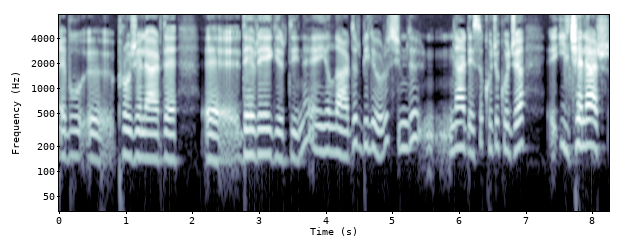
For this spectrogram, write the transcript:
e, bu e, projelerde e, devreye girdiğini e, yıllardır biliyoruz. Şimdi neredeyse koca koca e, ilçeler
